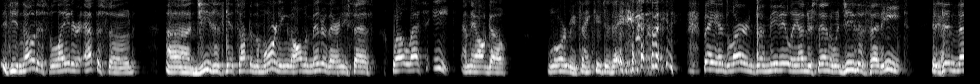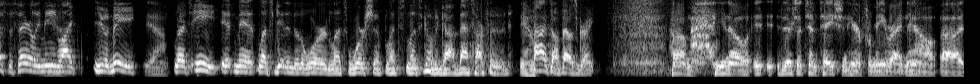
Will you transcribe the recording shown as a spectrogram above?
If you notice later episode, uh, Jesus gets up in the morning, all the men are there, and he says, Well, let's eat. And they all go, Lord, we thank you today. they had learned to immediately understand that when Jesus said eat, it yeah. didn't necessarily mean yeah. like you and me. Yeah. Let's eat. It meant let's get into the word, let's worship, let's let's go to God. That's our food. Yeah. I thought that was great. Um, you know, it, it, there's a temptation here for me right now, uh,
